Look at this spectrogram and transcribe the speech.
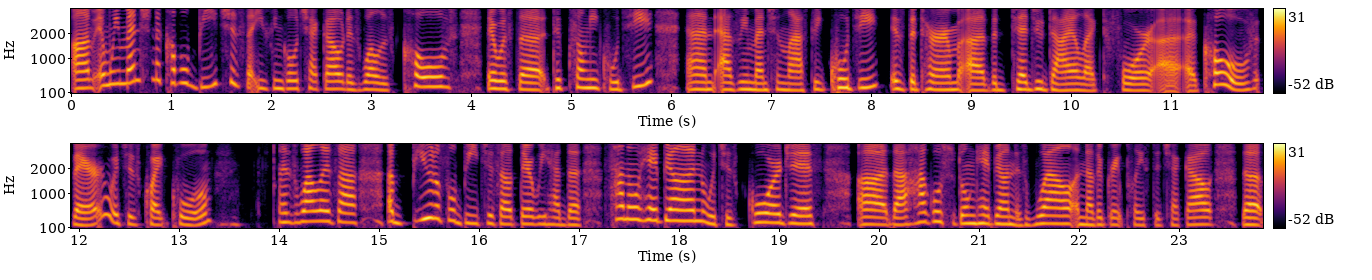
Um, and we mentioned a couple beaches that you can go check out as well as coves. There was the Tukseongi Koji, and as we mentioned last week, Koji is the term, uh, the Jeju dialect for uh, a cove there, which is quite cool as well as uh, a beautiful beaches out there. We had the Sano which is gorgeous. Uh, the Hago as well, another great place to check out. The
